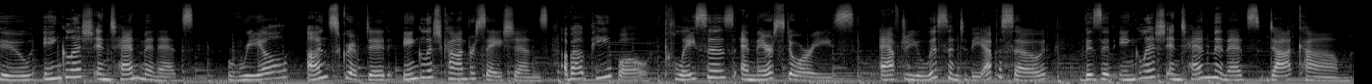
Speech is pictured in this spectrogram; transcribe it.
to English in 10 Minutes real, unscripted English conversations about people, places, and their stories. After you listen to the episode, visit EnglishIn10Minutes.com.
